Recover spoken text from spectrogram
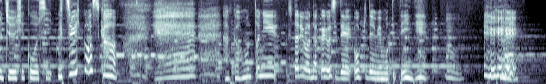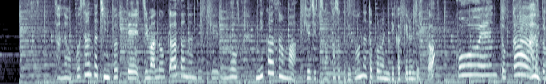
宇宙飛行士。宇宙飛行士か。へえ。なんか本当に2人は仲良しで大きな夢持ってていいね。うん。そんなお子さんたちにとって自慢のお母さんなんですけれどもミニカーさんは休日は家族でどんなところに出かけるんですか？公園とか、はい。あと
